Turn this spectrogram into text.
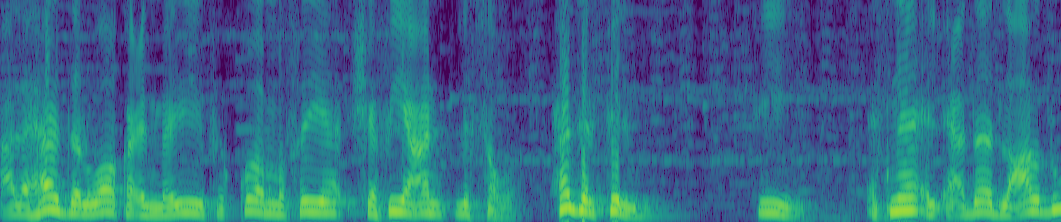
على هذا الواقع المرير في القرى المصرية شفيعا للثورة. هذا الفيلم في أثناء الإعداد لعرضه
